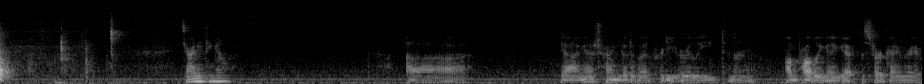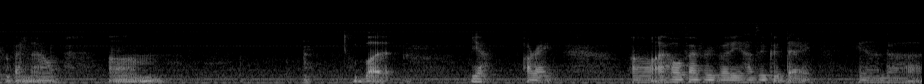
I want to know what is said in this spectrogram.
is there anything else? Uh, yeah, I'm gonna try and go to bed pretty early tonight. I'm probably gonna get start getting ready for bed now. Um, but yeah, all right. Uh, I hope everybody has a good day, and uh,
